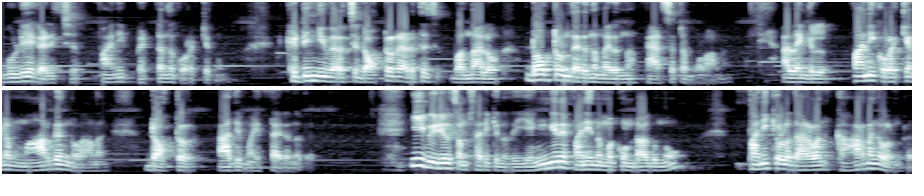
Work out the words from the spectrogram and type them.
ഗുളിക കഴിച്ച് പനി പെട്ടെന്ന് കുറയ്ക്കുന്നു. കിടുങ്ങി വിറച്ച് ഡോക്ടറുടെ അടുത്ത് വന്നാലോ ഡോക്ടറും തരുന്ന മരുന്ന് പാരസെറ്റമോളാണ് അല്ലെങ്കിൽ പനി കുറയ്ക്കേണ്ട മാർഗങ്ങളാണ് ഡോക്ടർ ആദ്യമായി തരുന്നത്. ഈ വീഡിയോയിൽ സംസാരിക്കുന്നത് എങ്ങനെ പനി നമുക്കുണ്ടാകുന്നു? പനിക്കുള്ള ധാരാളം കാരണങ്ങളുണ്ട്.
